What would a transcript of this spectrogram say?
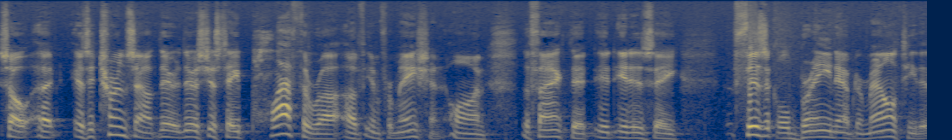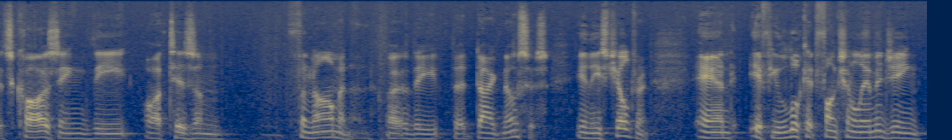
So, uh, as it turns out, there, there's just a plethora of information on the fact that it, it is a physical brain abnormality that's causing the autism phenomenon, uh, the, the diagnosis in these children. And if you look at functional imaging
